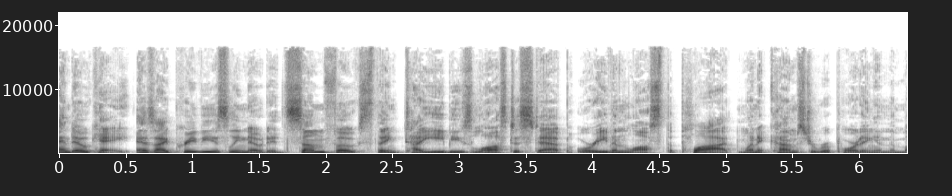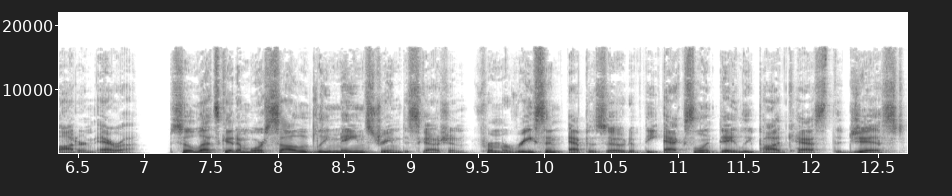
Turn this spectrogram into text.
And okay, as I previously noted, some folks think Taibbi's lost a step or even lost the plot when it comes to reporting in the modern era. So let's get a more solidly mainstream discussion from a recent episode of the excellent daily podcast, The Gist,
